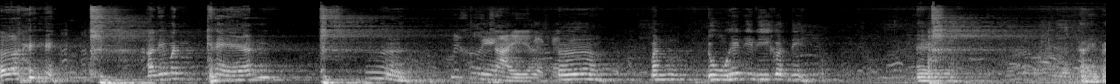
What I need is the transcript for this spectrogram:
เอ้ยอันนี้มัน แขน เออ ไม่เคยใส่อะเออ มันดูให้ดีๆก่อนดิ เออใส่ไป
